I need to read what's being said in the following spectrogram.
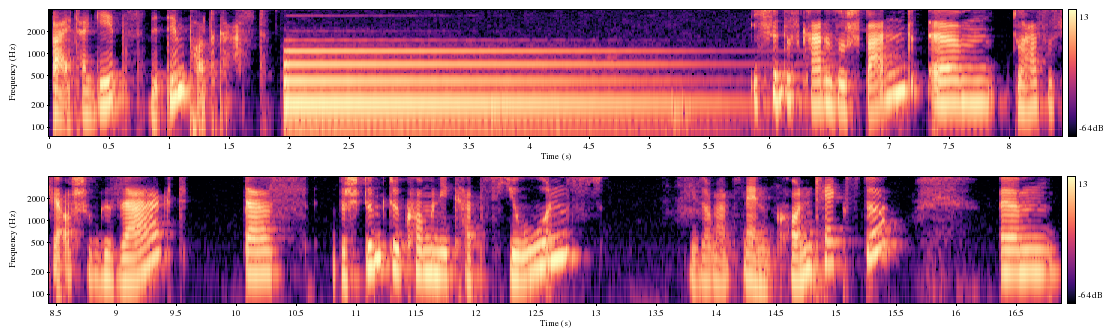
Weiter geht's mit dem Podcast. Ich finde es gerade so spannend. Ähm, du hast es ja auch schon gesagt dass bestimmte Kommunikations, wie soll man es nennen, Kontexte ähm,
